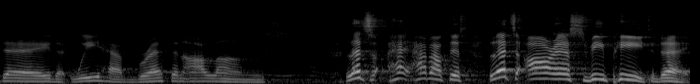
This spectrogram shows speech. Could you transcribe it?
day that we have breath in our lungs Let's, how about this? Let's RSVP today.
